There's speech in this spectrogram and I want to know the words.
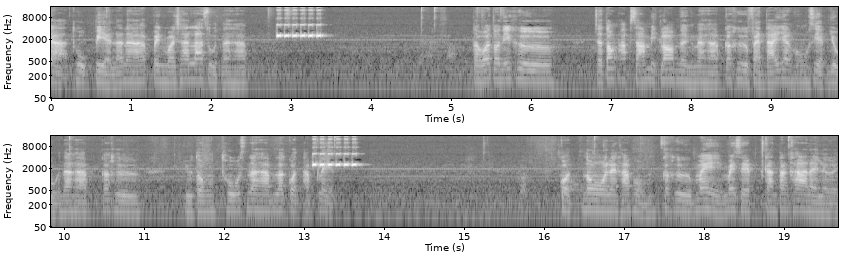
จะถูกเปลี่ยนแล้วนะ เป็นเวอร์ชันล่าสุดนะครับ แต่ว่าตัวนี้คือจะต้องอัพซ้ำอีกรอบหนึ่งนะครับ ก็คือแฟลชไดรฟ์ยังคงเสียบอยู่นะครับ ก็คืออยู่ตรง Tools นะครับ แล้วกดอัปเกรด กด No เลยครับผม ก็คือไม่ไม่เซฟการตั้งค่าอะไรเลย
